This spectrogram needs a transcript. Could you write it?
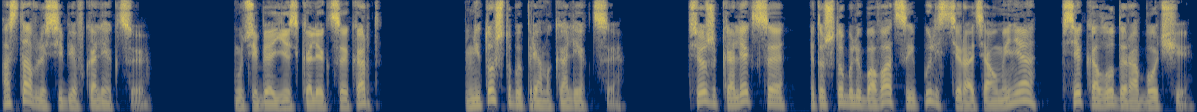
Оставлю себе в коллекцию». «У тебя есть коллекция карт?» «Не то чтобы прямо коллекция. Все же коллекция — это чтобы любоваться и пыль стирать, а у меня все колоды рабочие.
